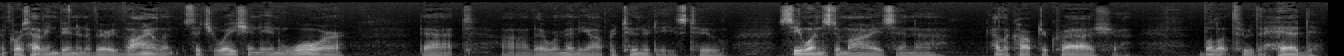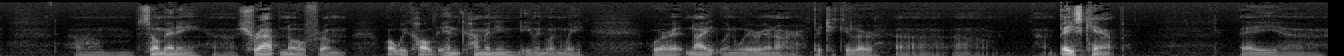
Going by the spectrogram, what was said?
Of course, having been in a very violent situation in war, that uh, there were many opportunities to see one's demise in a helicopter crash, bullet through the head, um, so many uh, shrapnel from what we called incoming, even when we were at night, when we were in our particular uh, uh base camp. They uh,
